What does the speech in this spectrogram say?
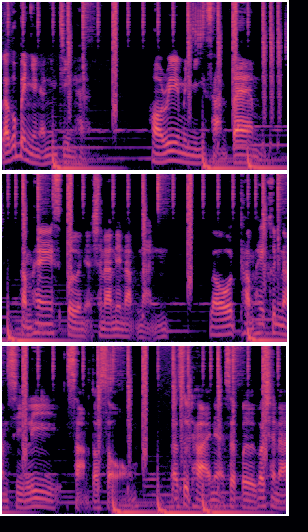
แล้วก็เป็นอย่างนั้นจริงๆฮะฮอร์รี่มันยิง 3 แต้มทำให้สเปอร์เนี่ยชนะในนัดนั้น แล้วทำให้ขึ้นนำซีรีส์3ต่อ 2 แล้วสุดท้ายเนี่ยสเปอร์ก็ชนะ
